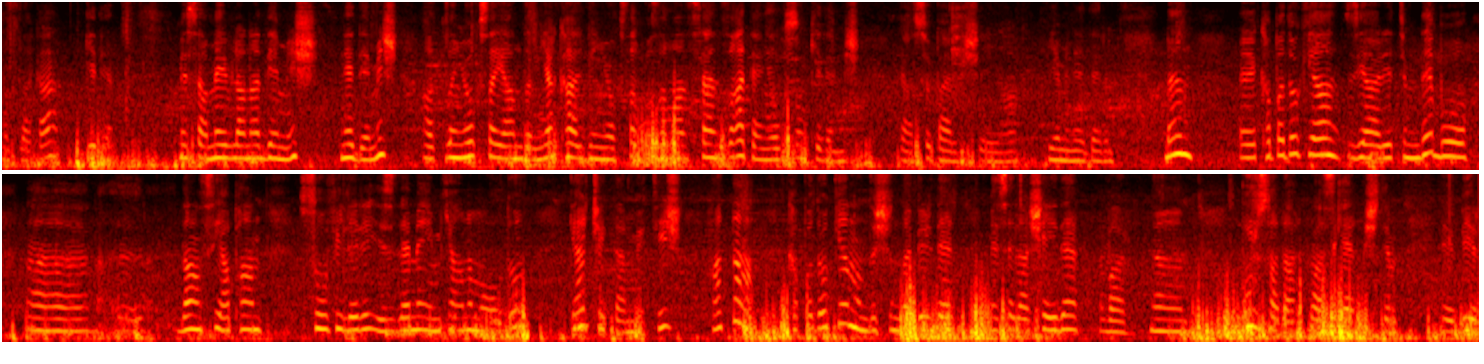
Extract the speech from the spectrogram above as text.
mutlaka gidin. Mesela Mevlana demiş, ne demiş? Aklın yoksa yandın, ya kalbin yoksa o zaman sen zaten yoksun ki demiş. Ya süper bir şey ya, yemin ederim. Ben e, Kapadokya ziyaretimde bu e, e, dansı yapan sufileri izleme imkanım oldu. Gerçekten müthiş. Hatta Kapadokya'nın dışında bir de mesela şeyde var. e, Bursa'da rast gelmiştim e, bir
